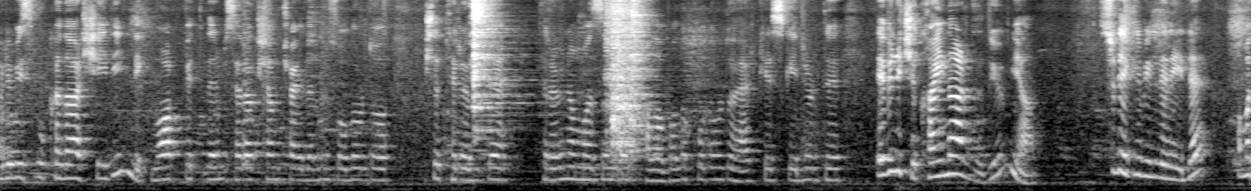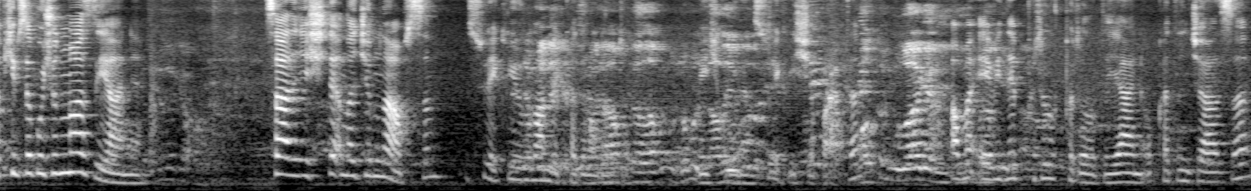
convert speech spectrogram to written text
Böyle biz bu kadar şey değildik. Muhabbetlerimiz her akşam çaylarımız olurdu. İşte teravide, teravih namazında kalabalık olurdu. Herkes gelirdi. Evin içi kaynardı diyorum ya. Sürekli birileriyle ama kimse gocunmazdı yani. Sadece işte anacığım ne yapsın? Sürekli yorulan bir kadın olurdu. Mecburen sürekli iş yapardı. Ama evi de pırıl pırıldı yani o kadıncağızı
